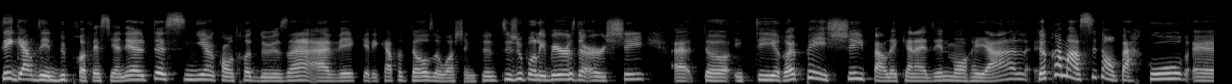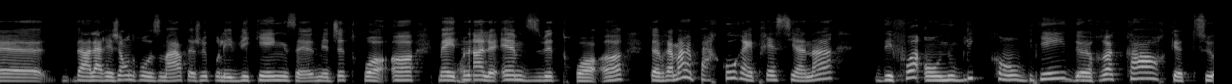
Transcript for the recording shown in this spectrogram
tu es gardien de but professionnel, tu as signé un contrat de deux ans avec les Capitals de Washington, tu joues pour les Bears de Hershey, euh, tu as été repêché par le Canadien de Montréal. Tu as commencé ton parcours euh, dans la région de Rosemère, tu as joué pour les Vikings, euh, Midget 3A, maintenant le M18 3A. Tu as vraiment un parcours impressionnant des fois, on oublie combien de records que tu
